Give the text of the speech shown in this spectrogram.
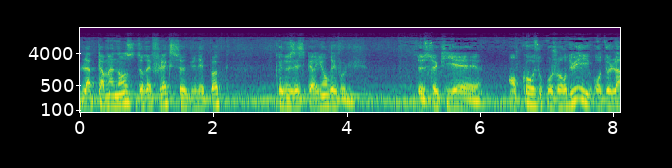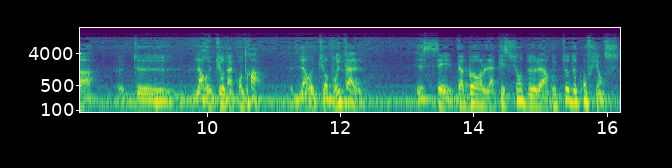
la permanence de réflexes d'une époque que nous espérions révolue. De ce qui est en cause aujourd'hui, au-delà de la rupture d'un contrat, la rupture brutale, c'est d'abord la question de la rupture de confiance.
